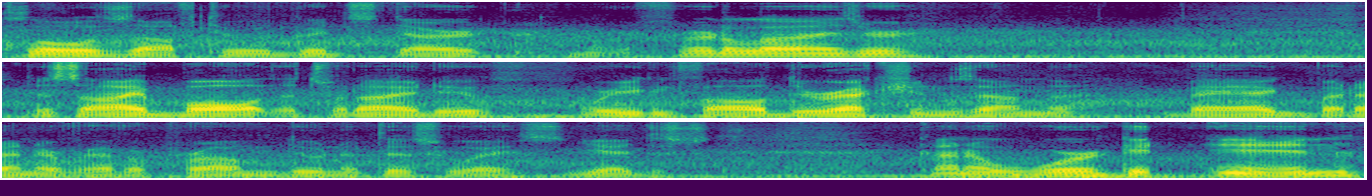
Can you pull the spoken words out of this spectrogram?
cloves off to a good start. More fertilizer. Just eyeball it, that's what I do. Or you can follow directions on the bag, but I never have a problem doing it this way. So yeah, just kind of work it in.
